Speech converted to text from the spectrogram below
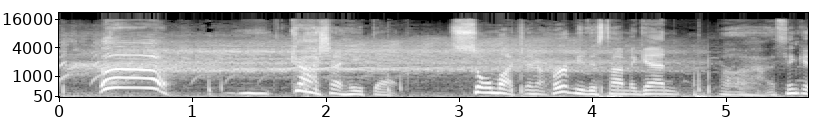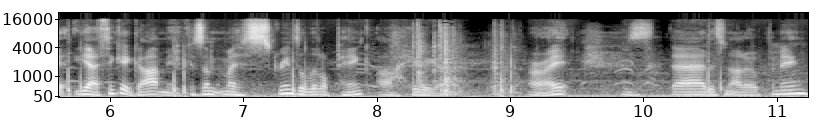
Ah! Gosh, I hate that so much, and it hurt me this time again. Oh, I think it, yeah, I think it got me because my screen's a little pink. Oh, here we go. All right, is that is not opening.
